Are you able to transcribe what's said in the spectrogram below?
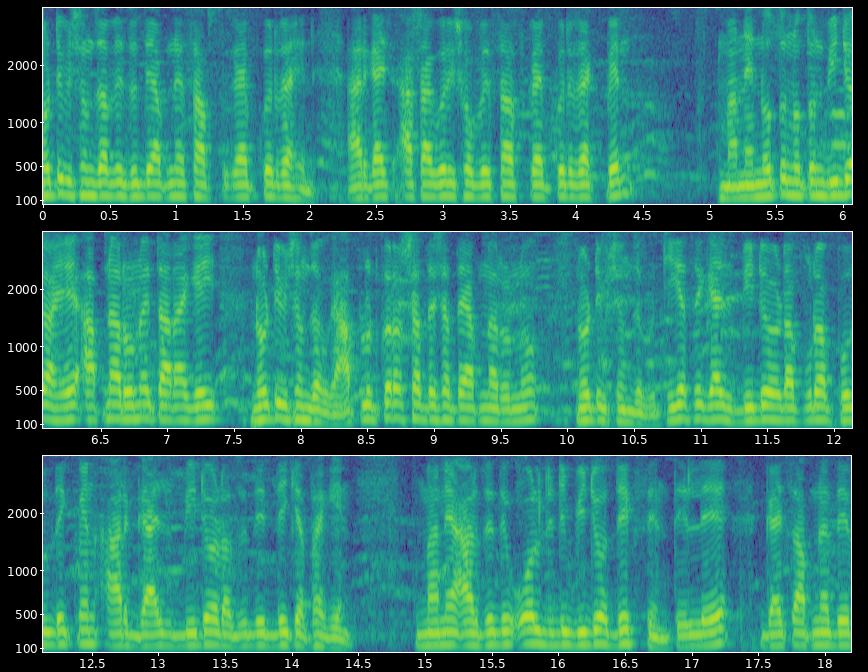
নোটিফিকেশন যাবে যদি আপনি সাবস্ক্রাইব করে রাখেন। আর গাইস আশা করি সবাই সাবস্ক্রাইব করে রাখবেন। মানে নতুন নতুন ভিডিও আহে, আপনার অনু তার আগেই নোটিফিকেশন যাবে। আপলোড করার সাথে সাথে আপনার অনু নোটিফিকেশন যাবে। ঠিক আছে গাইজ ভিডিওটা পুরো ফুল দেখবেন। আর গাইজ ভিডিওটা যদি দেখে থাকেন মানে আর যদি অলরেডি ভিডিও দেখছেন, তাহলে গাইজ আপনাদের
